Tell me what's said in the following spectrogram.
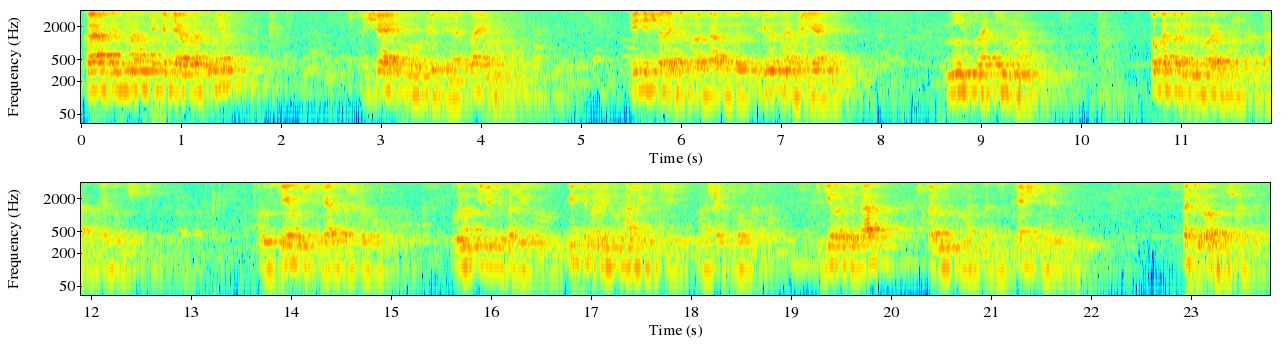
Каждый из нас, приходя в этот мир, встречает двух людей, отца и маму. Третий человек, который оказывает серьезное влияние, неизплатимое, то, которое не забывается никогда, это учитель. Вы все учителя с большой буквы. Вы нас ведете по жизни, ведете по жизни наших детей, наших внуков. И делаете так, что они становятся настоящими людьми. Спасибо вам большое за это.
